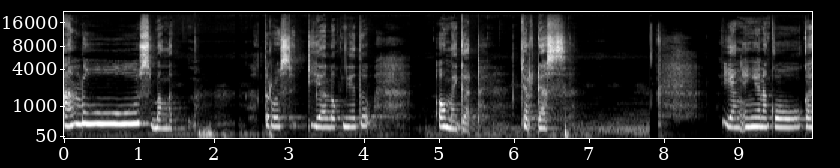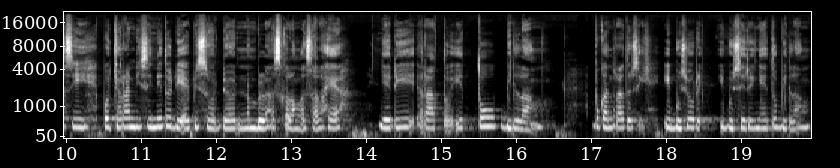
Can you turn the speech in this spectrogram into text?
halus banget. Terus dialognya itu oh my god cerdas. Yang ingin aku kasih bocoran di sini tuh di episode 16 kalau nggak salah ya. Jadi ratu itu bilang bukan ratu sih ibu suri ibu sirinya itu bilang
